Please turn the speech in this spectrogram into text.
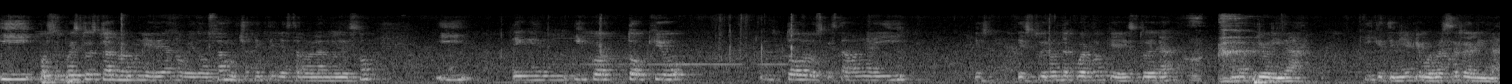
y por supuesto esta no era una idea novedosa, mucha gente ya estaba hablando de eso y en el iCourt Tokio todos los que estaban ahí estuvieron de acuerdo que esto era una prioridad y que tenía que volverse realidad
